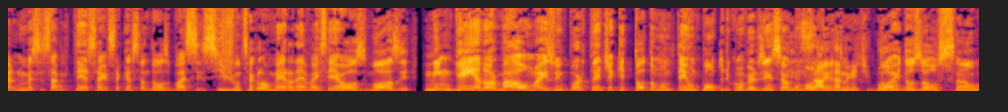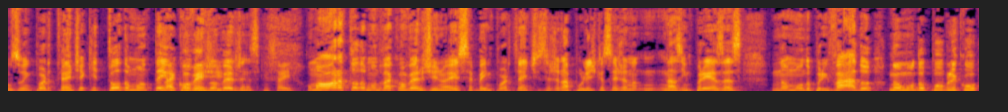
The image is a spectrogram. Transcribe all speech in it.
é- mas você sabe que tem essa, essa questão da osmose. Se, se junta, se aglomera, né? Vai ser a osmose. Ninguém é normal, mas o importante é que todo mundo tem um ponto de convergência em algum Exatamente, momento. boa. Doidos ou sãos, o importante é que todo mundo tem Vai um ponto convergir. de convergência. Isso aí. Uma hora todo mundo vai convergir, não é? Isso é bem importante. Seja na política, seja na- nas empresas, no mundo privado, no mundo público.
